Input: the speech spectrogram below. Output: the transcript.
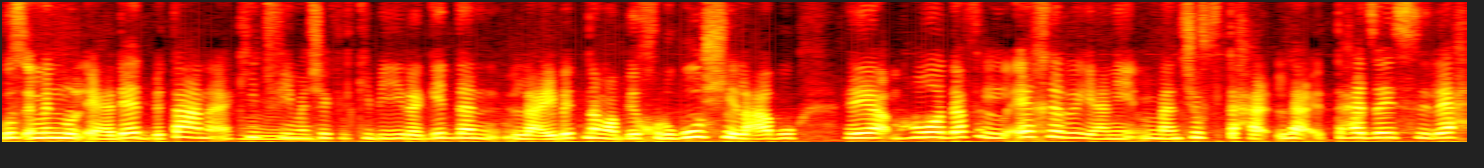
جزء منه الإعداد بتاعنا أكيد في. مشاكل كبيرة جدا لعيبتنا ما بيخرجوش يلعبوا. هي ما هو ده في الآخر يعني ما نشوف اتحاد لا اتحاد زي السلاح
